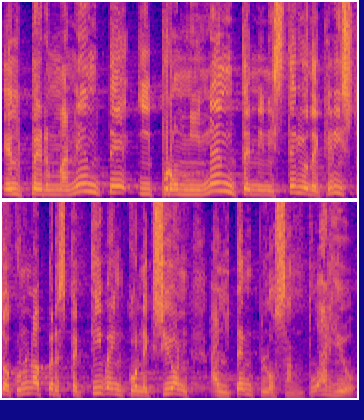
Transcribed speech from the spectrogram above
el permanente y prominente ministerio de Cristo con una perspectiva en conexión al templo santuario.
